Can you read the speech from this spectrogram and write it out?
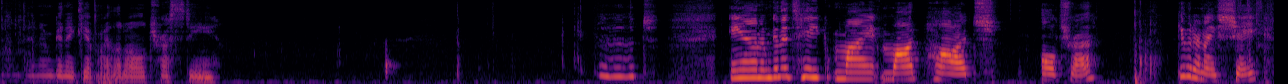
And then I'm going to get my little trusty that. And I'm going to take my Mod Podge Ultra, give it a nice shake.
